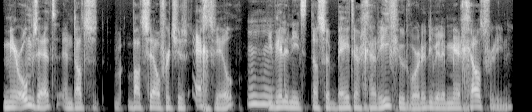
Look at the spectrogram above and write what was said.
meer omzet. En dat is wat Selfridges echt wil. Mhm. Die willen niet dat ze beter gereviewd worden. Die willen meer geld verdienen.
